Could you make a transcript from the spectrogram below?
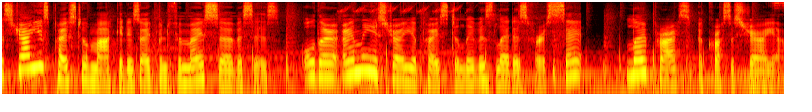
Australia's postal market is open for most services, although only Australia Post delivers letters for a set, low price across Australia.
